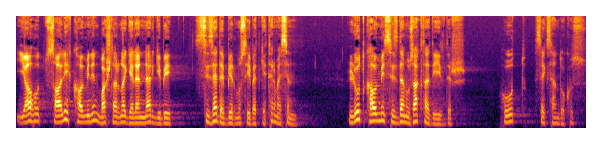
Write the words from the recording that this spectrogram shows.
yahut Salih kavminin başlarına gelenler gibi size de bir musibet getirmesin. Lut kavmi sizden uzak da değildir. Hud 89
